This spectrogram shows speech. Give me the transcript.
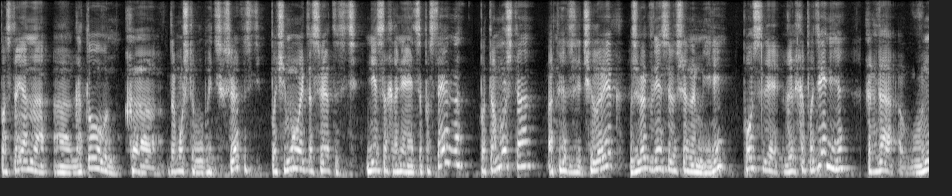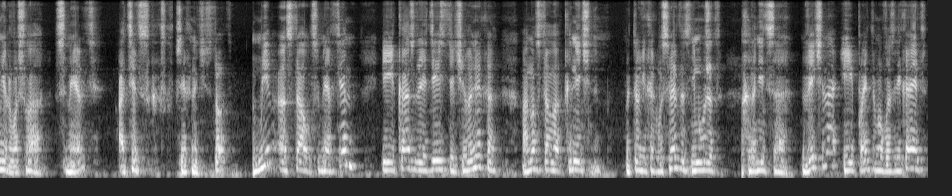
постоянно э, готовым к тому, чтобы быть в святости? Почему эта святость не сохраняется постоянно? Потому что, опять же, человек живет в несовершенном мире. После грехопадения, когда в мир вошла смерть, отец всех нечистот, мир стал смертен, и каждое действие человека, оно стало конечным. В итоге как бы святость не может хранится вечно, и поэтому возникает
